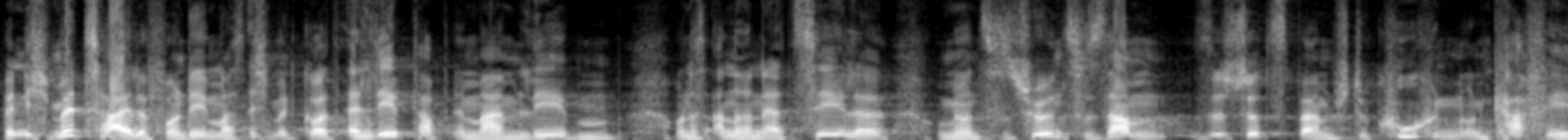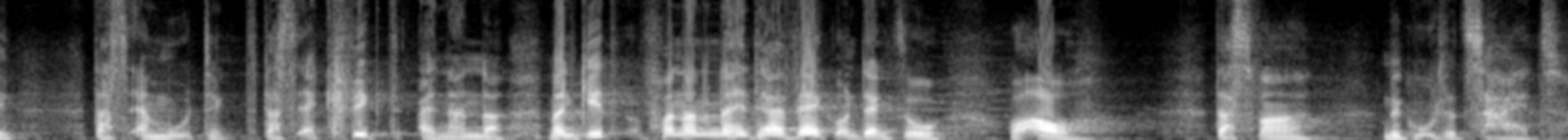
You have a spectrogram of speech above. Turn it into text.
Wenn ich mitteile von dem, was ich mit Gott erlebt habe in meinem Leben und das anderen erzähle und wir uns schön zusammen schützt beim Stück Kuchen und Kaffee, das ermutigt, das erquickt einander. Man geht voneinander hinterher weg und denkt so, wow, das war eine gute Zeit.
